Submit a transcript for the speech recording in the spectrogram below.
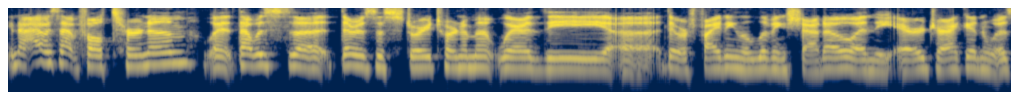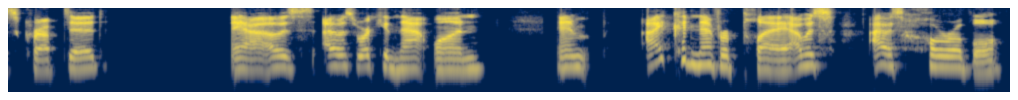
You know, I was at Volturnum. That was uh, there was a story tournament where the uh, they were fighting the Living Shadow, and the Air Dragon was corrupted. Yeah, I was I was working that one, and I could never play. I was I was horrible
